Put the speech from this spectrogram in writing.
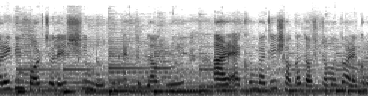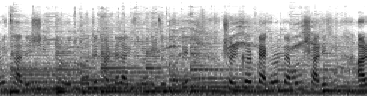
অনেকদিন পর চলে এসেছি নতুন একটা ব্লগ নিয়ে। আর এখন বাজে সকাল দশটা মতো, আর এখন আমি ছাদে এসেছি, একটু রোদ পোহাতে ঠান্ডা লাগছিল নিচে ঘরে। শরীর খারাপটা এখনও তেমন সারিনি। আর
